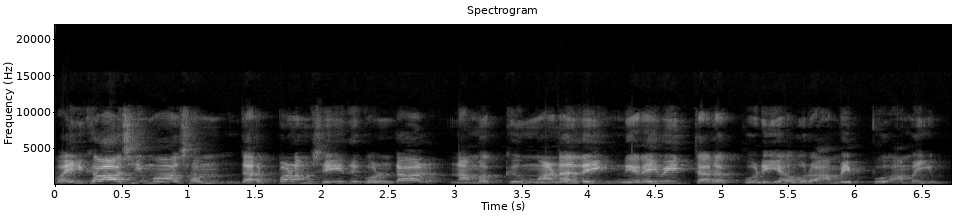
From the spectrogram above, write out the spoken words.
வைகாசி மாதம் தர்ப்பணம் செய்து கொண்டால் நமக்கு மனதை நிறைவை தரக்கூடிய ஒரு அமைப்பு அமையும்.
